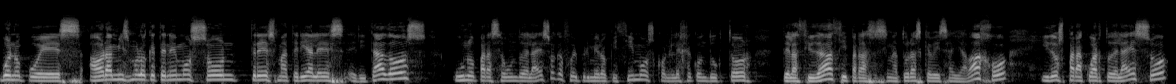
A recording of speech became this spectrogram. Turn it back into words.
Bueno, pues ahora mismo lo que tenemos son tres materiales editados, uno para segundo de la ESO, que fue el primero que hicimos con el eje conductor de la ciudad y para las asignaturas que veis ahí abajo, y dos para cuarto de la ESO,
